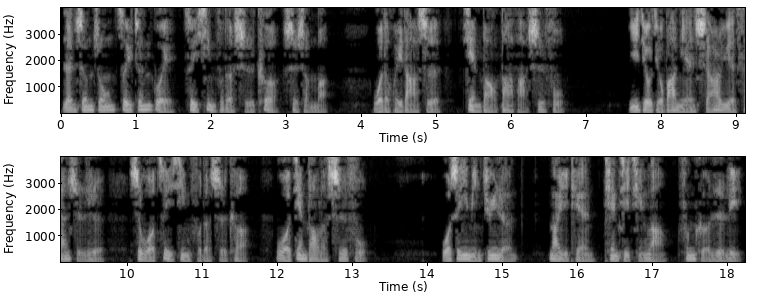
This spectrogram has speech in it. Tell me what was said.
人生中最珍贵、最幸福的时刻是什么？我的回答是见到大法师父。一九九八年十二月三十日是我最幸福的时刻，我见到了师父。我是一名军人，那一天天气晴朗，风和日丽，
